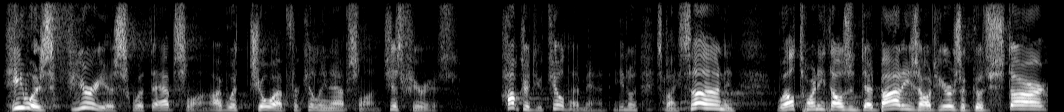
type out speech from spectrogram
He was furious with Absalom, uh, with Joab for killing Absalom, just furious. How could you kill that man? You know, it's my son. And, well, 20,000 dead bodies out here is a good start.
